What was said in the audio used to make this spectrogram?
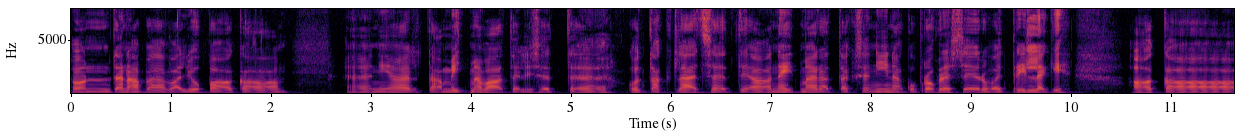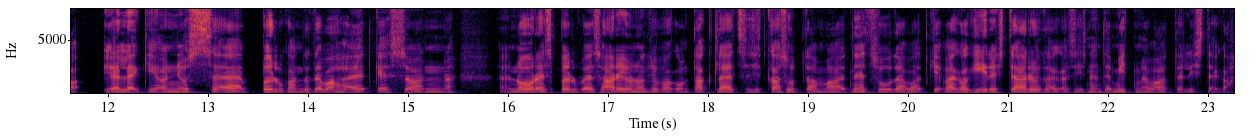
on tänapäeval juba ka äh, nii-öelda mitmevaatelised äh, kontaktläätsed ja neid määratakse nii nagu progresseeruvaid prillegi, aga jällegi on just see põlvkondade vahe, et kes on noores põlves harjunud juba kontaktläätsesid kasutama, et need suudavad väga kiiresti harjuda ka siis nende mitmevaatelistega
